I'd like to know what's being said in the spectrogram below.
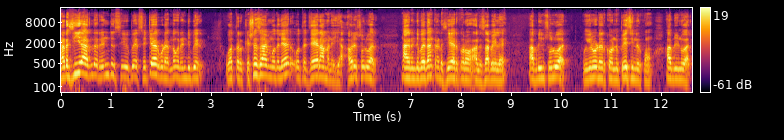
கடைசியாக இருந்த ரெண்டு சி பேர் செட்டியார் கூட இருந்தவங்க ரெண்டு பேர். ஒருத்தர் கிருஷ்ணசாமி முதலியார் ஒருத்தர் ஜெயராமன் ஐயா. அவரே சொல்லுவார் நாங்கள் ரெண்டு பேர் தான் கடைசியாக இருக்கிறோம் அந்த சபையில். அப்படின்னு சொல்லுவார். உயிரோடு இருக்கோம்னு பேசின்னு இருக்கோம். அப்படின்னுவார்.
